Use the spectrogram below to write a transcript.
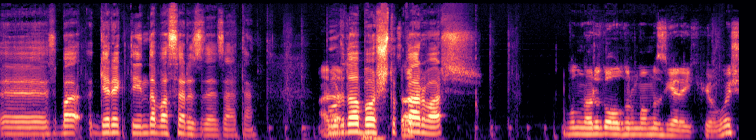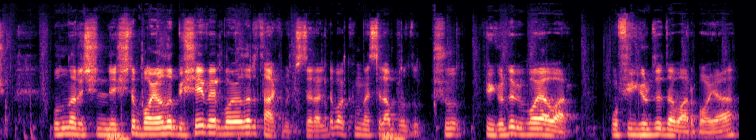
Ee, ba- gerektiğinde basarız de zaten. Evet, Burada boşluklar Zaten- var. bunları doldurmamız gerekiyormuş. Bunlar için de işte boyalı bir şey ve boyaları takip edeceğiz herhalde. Bakın mesela burada şu figürde bir boya var. Bu figürde de var boya.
